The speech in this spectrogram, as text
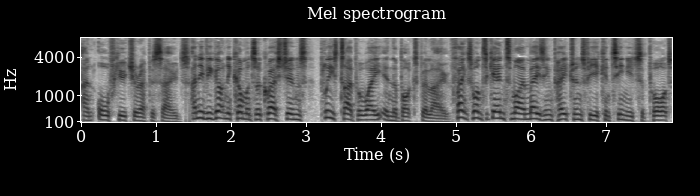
and all future episodes. And if you've got any comments or questions, please type away in the box below. Thanks once again to my amazing patrons for your continued support.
